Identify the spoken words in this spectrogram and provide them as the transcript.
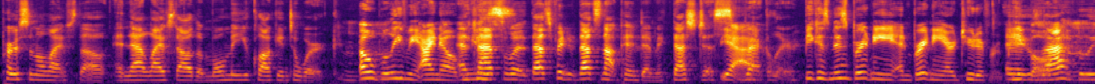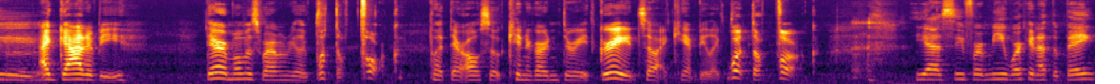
personal lifestyle and that lifestyle the moment you clock into work. Oh, Mhm. believe me, I know. And that's what that's pretty that's not pandemic. That's just Yeah. regular. Because Miss Brittany and Brittany are two different people. Exactly. Mhm. I gotta be. There are moments where I'm gonna be like, what the fuck? But they're also kindergarten through eighth grade, so I can't be like, what the fuck? Yeah, see for me working at the bank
